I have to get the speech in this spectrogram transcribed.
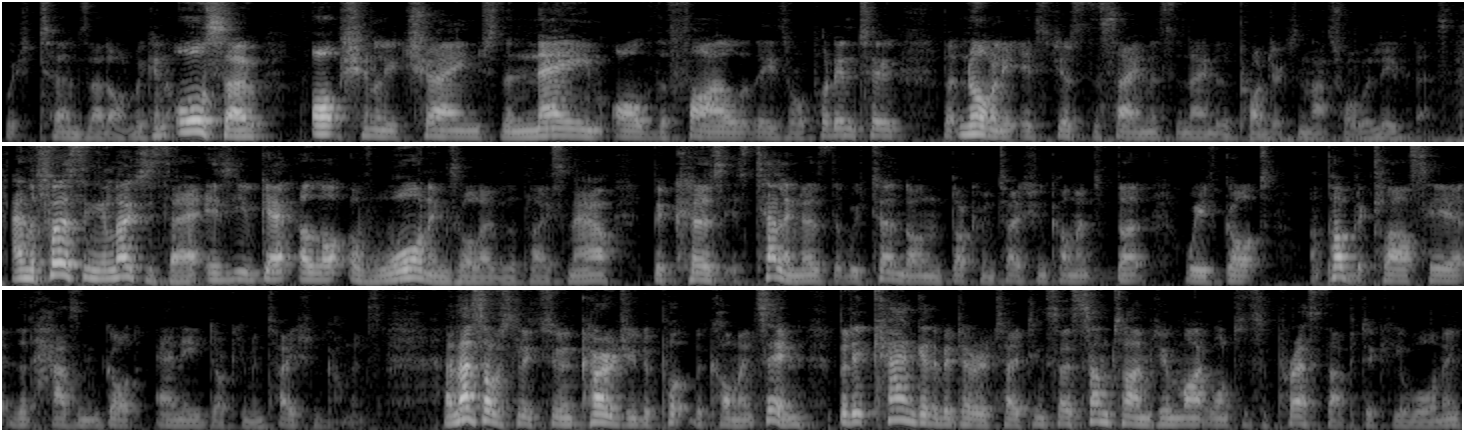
which turns that on. We can also optionally change the name of the file that these are all put into, but normally it's just the same as the name of the project and that's what we leave it as. And the first thing you'll notice there is you get a lot of warnings all over the place now because it's telling us that we've turned on documentation comments, but we've got a public class here that hasn't got any documentation comments. And that's obviously to encourage you to put the comments in, but it can get a bit irritating. So sometimes you might want to suppress that particular warning.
